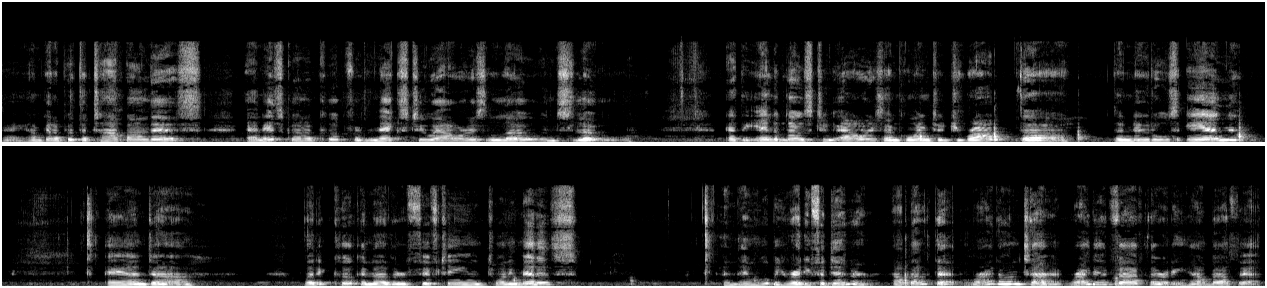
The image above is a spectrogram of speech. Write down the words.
Okay, I'm going to put the top on this, and it's going to cook for the next two hours, low and slow. At the end of those two hours, I'm going to drop the, the noodles in and uh, let it cook another 15, 20 minutes. And then we'll be ready for dinner. How about that? Right on time, right at 5.30. How about that?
